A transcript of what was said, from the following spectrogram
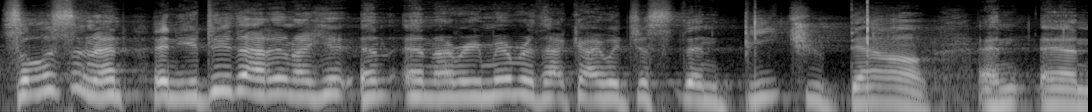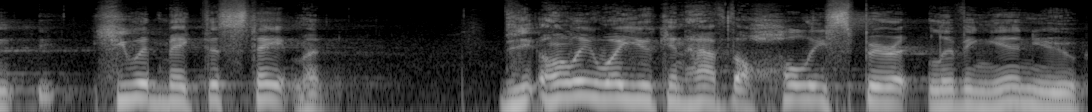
So listen, man, and you do that, and I, and, and I remember that guy would just then beat you down, and, and he would make this statement The only way you can have the Holy Spirit living in you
